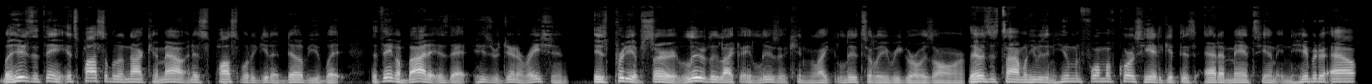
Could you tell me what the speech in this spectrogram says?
But here's the thing, it's possible to knock him out and it's possible to get a W, but the thing about it is that his regeneration is pretty absurd. Literally like a lizard can like literally regrow his arm. There was this time when he was in human form, of course, he had to get this adamantium inhibitor out.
